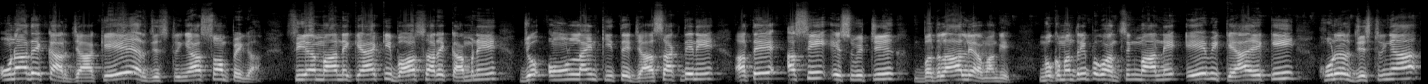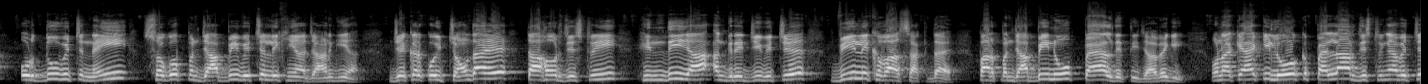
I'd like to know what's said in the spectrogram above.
ਉਹਨਾਂ ਦੇ ਘਰ ਜਾ ਕੇ ਰਜਿਸਟਰੀਆਂ ਸੌਂਪੇਗਾ ਸੀਐਮ ਮਾਨ ਨੇ ਕਿਹਾ ਕਿ ਬਹੁਤ ਸਾਰੇ ਕੰਮ ਨੇ ਜੋ ਆਨਲਾਈਨ ਕੀਤੇ ਜਾ ਸਕਦੇ ਨੇ ਅਤੇ ਅਸੀਂ ਇਸ ਵਿੱਚ ਬਦਲਾਅ ਲਿਆਵਾਂਗੇ। ਮੁੱਖ ਮੰਤਰੀ ਭਗਵੰਤ ਸਿੰਘ ਮਾਨ ਨੇ ਇਹ ਵੀ ਕਿਹਾ ਹੈ ਕਿ ਹੁਣ ਰਜਿਸਟਰੀਆਂ ਉਰਦੂ ਵਿੱਚ ਨਹੀਂ, ਸਗੋਂ ਪੰਜਾਬੀ ਵਿੱਚ ਲਿਖੀਆਂ ਜਾਣਗੀਆਂ। ਜੇਕਰ ਕੋਈ ਚਾਹੁੰਦਾ ਹੈ ਤਾਂ ਉਹ ਰਜਿਸਟਰੀ ਹਿੰਦੀ ਜਾਂ ਅੰਗਰੇਜ਼ੀ ਵਿੱਚ ਵੀ ਲਿਖਵਾ ਸਕਦਾ ਹੈ, ਪਰ ਪੰਜਾਬੀ ਨੂੰ ਪਹਿਲ ਦਿੱਤੀ ਜਾਵੇਗੀ। ਉਹਨਾਂ ਕਿਹਾ ਕਿ ਲੋਕ ਪਹਿਲਾਂ ਰਜਿਸਟਰੀਆਂ ਵਿੱਚ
